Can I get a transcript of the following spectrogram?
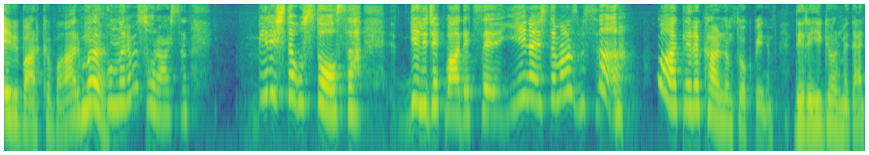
Evi barkı var mı? Bunları mı sorarsın? Bir işte usta olsa, gelecek vaat etse yine istemez misin? Aa, vaatlere karnım tok benim. Dereyi görmeden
